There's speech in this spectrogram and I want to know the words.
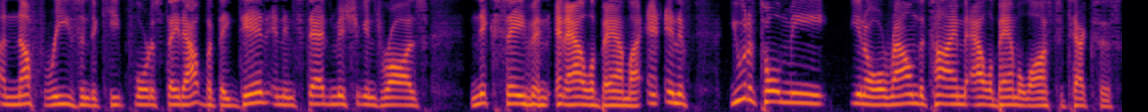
enough reason to keep Florida State out, but they did, and instead Michigan draws Nick Saban and Alabama. And, and if you would have told me, you know, around the time Alabama lost to Texas,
